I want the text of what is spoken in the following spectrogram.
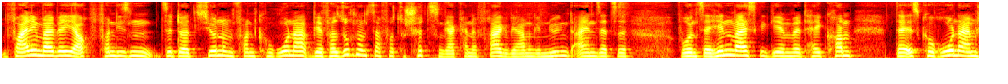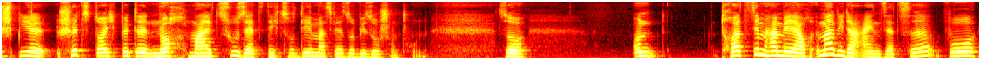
vor Dingen, weil wir ja auch von diesen Situationen und von Corona, wir versuchen uns davor zu schützen, gar keine Frage. Wir haben genügend Einsätze, wo uns der Hinweis gegeben wird, hey komm, da ist Corona im Spiel, schützt euch bitte nochmal zusätzlich zu dem, was wir sowieso schon tun. So. Und trotzdem haben wir ja auch immer wieder Einsätze, wo,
